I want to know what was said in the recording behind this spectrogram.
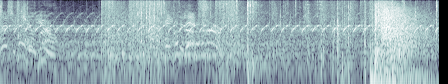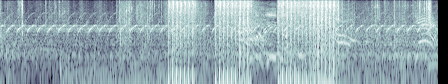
That should kill you. Better taste of this. Yeah!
